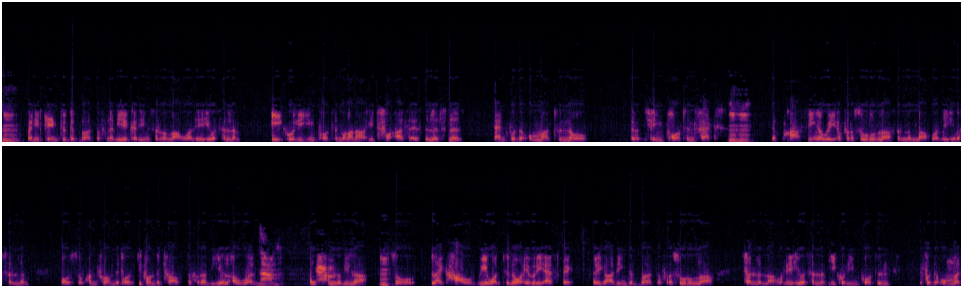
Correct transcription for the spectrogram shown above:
Mm. when it came to the birth of Nabi Kareem sallallahu alayhi wa sallam, equally important, Mulana, it's for us as the listeners and for the Ummah to know the important facts. Mhm. The passing away of Rasulullah sallallahu alayhi wa sallam also confirmed that was it on the 12th of Rabiul Awwal. Naam. Alhamdulillah. So, like how we want to know every aspect regarding the birth of Rasulullah sallallahu alayhi wasallam, equally important for the ummah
